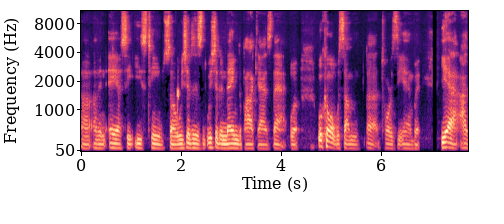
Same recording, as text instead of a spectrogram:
uh, of an AFC East team. So we should just we should have named the podcast that. Well, we'll come up with something uh, towards the end. But yeah, I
